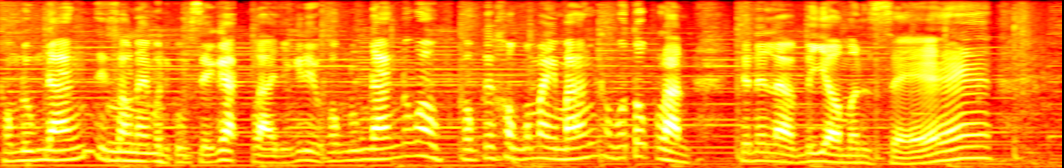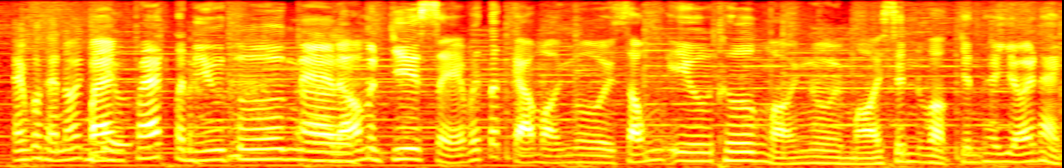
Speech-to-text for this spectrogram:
không đúng đắn thì sau Ừ. này mình cũng sẽ gặt lại những cái điều không đúng đắn đúng không? Không cái không có may mắn, không có tốt lành. Cho nên là bây giờ mình sẽ em có thể nói ban điều- phát tình yêu thương nè, Ừ. đó mình chia sẻ với tất cả mọi người. Sống yêu thương mọi người, mọi sinh vật trên thế giới này.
